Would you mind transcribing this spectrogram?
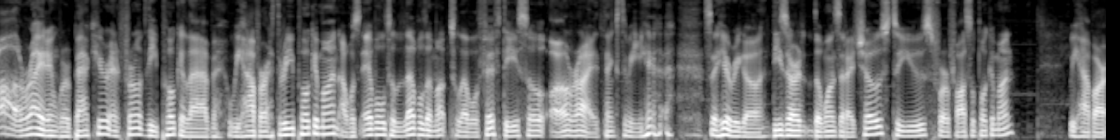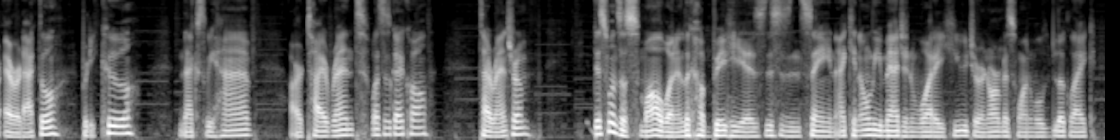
Alright, and we're back here in front of the Pokélab. We have our three Pokemon. I was able to level them up to level 50, so alright, thanks to me. so here we go. These are the ones that I chose to use for fossil Pokemon. We have our Aerodactyl, pretty cool. Next we have our Tyrunt, what's this guy called? Tyrantrum. This one's a small one, and look how big he is. This is insane. I can only imagine what a huge or enormous one will look like.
